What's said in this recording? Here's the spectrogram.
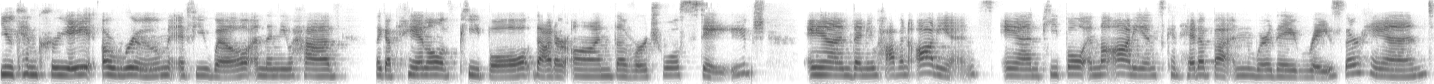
you can create a room, if you will, and then you have like a panel of people that are on the virtual stage and then you have an audience, and people in the audience can hit a button where they raise their hand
